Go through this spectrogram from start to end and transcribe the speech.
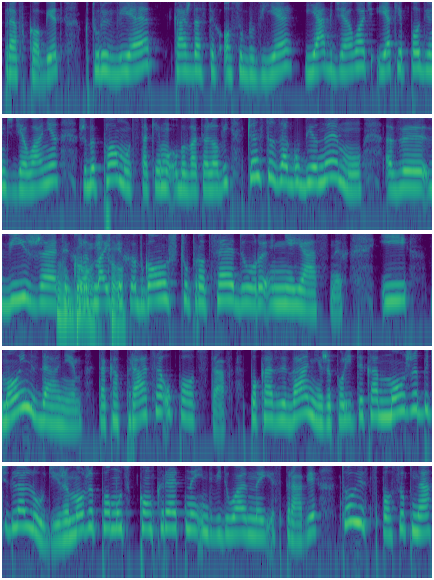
praw kobiet, który wie, każda z tych osób wie, jak działać, jakie podjąć działania, żeby pomóc takiemu obywatelowi, często zagubionemu w wirze W tych gąszczu. rozmaitych, w gąszczu procedur niejasnych. I moim zdaniem taka praca u podstaw, pokazywanie, że polityka może być dla ludzi, że może pomóc w konkretnej, indywidualnej sprawie, to jest sposób na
